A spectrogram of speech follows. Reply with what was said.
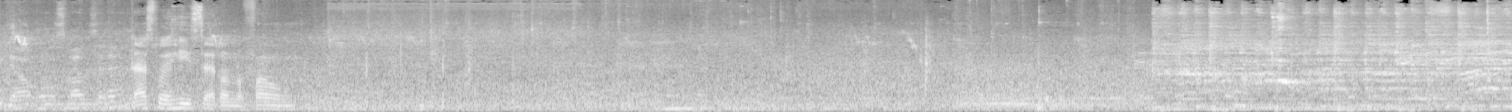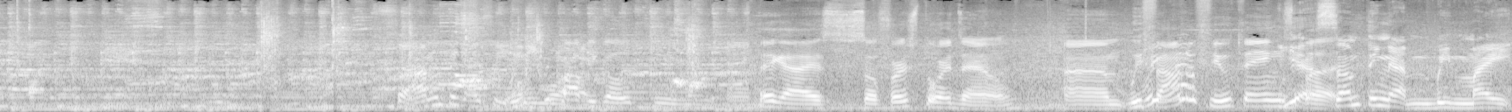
You don't want smoke today? That's what he said on the phone. I don't think I see We any should more. probably go to. Hey guys, so first store down. Um, we, We found have- a few things, yeah, but something that we might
